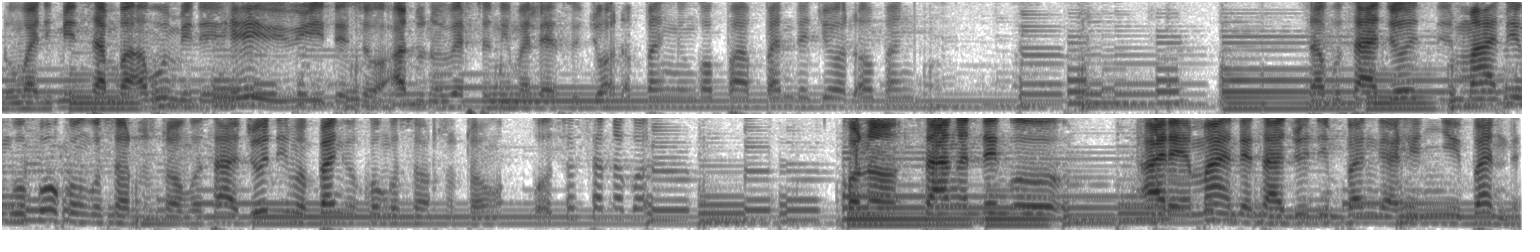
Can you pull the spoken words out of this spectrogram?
ɗum waɗi min samba abou mbiɗa heewi wiide so aduna wertanima less jooɗo banggue goppa bande jooɗo banggue saabu sa jooɗi maɗingo fof kongo sortotongo sa jooɗima banggue kongo sortotongo ko sostana goɗɗo kono saga nde ngo are ma nde sa jooɗi banggue a heññi bande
